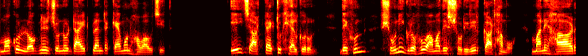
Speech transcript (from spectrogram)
মকর লগ্নের জন্য ডায়েট প্ল্যানটা কেমন হওয়া উচিত। এই চার্টটা একটু খেয়াল করুন। দেখুন, শনি গ্রহ আমাদের শরীরের কাঠামো। মানে হাড়,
